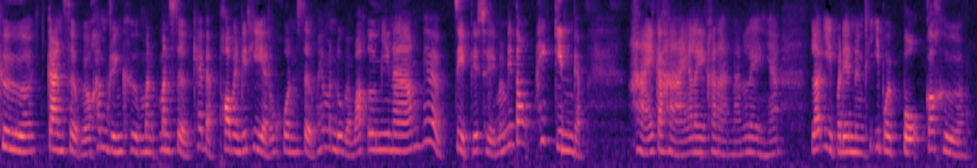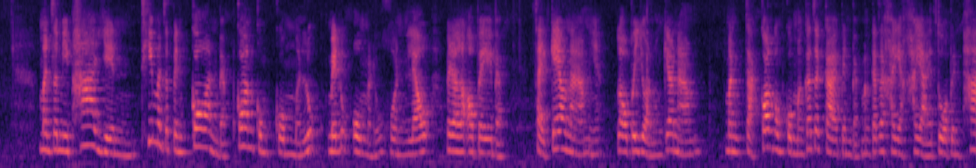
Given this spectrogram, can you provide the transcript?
คือการเสิร์ฟเวลคัมดริงคือมันมันเสิร์ฟแค่แบบพอเป็นพิธีอะทุกคนเสิร์ฟให้มันดูแบบว่าเออมีน้ำให้แบบจิบเฉยๆมันไม่ต้องให้กินแบบหายกระหายอะไรขนาดนั้นอะไรอย่างเงี้ย แล้วอีกประเด็นหนึ่งที่อีโปยโปะก็คือ มันจะมีผ้าเย็นที่มันจะเป็นก้อนแบบก้อนกลมๆเหมือนลูกเม็ดลูกอมอะทุกคน แล้วเวลาเราเอาไปแบบใส่แก้วน้ำเนี้ยเราเอาไปหย่อนลงแก้วน้ำ มันจากก้อนกลมๆ มันก็จะกลายเป็นแบบมันก็จะขยับขยายตัวเป็นผ้า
